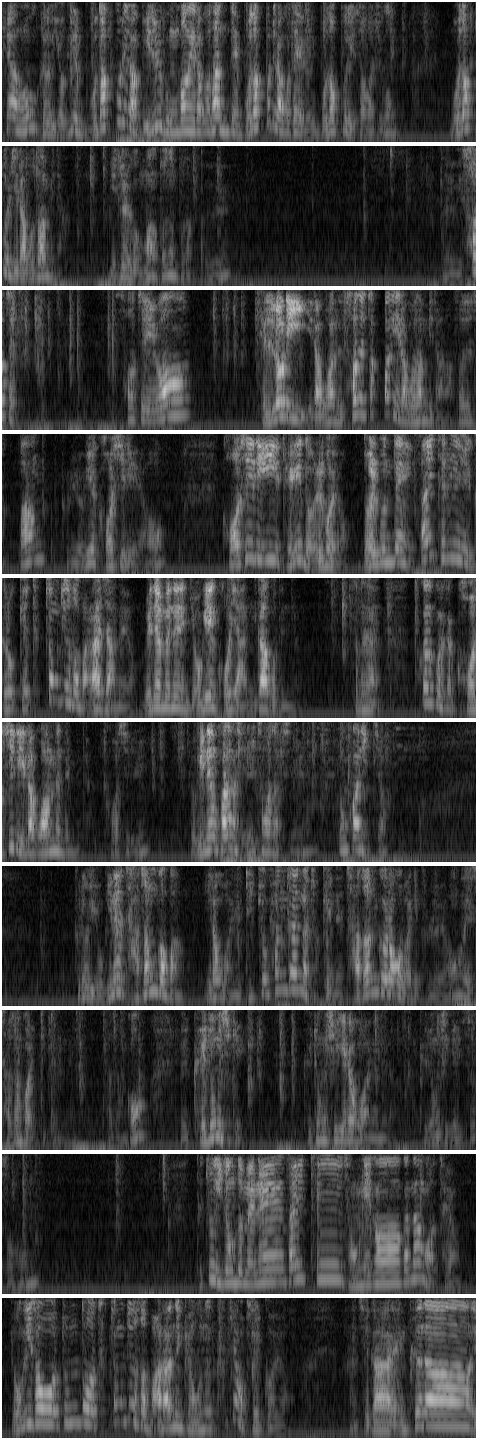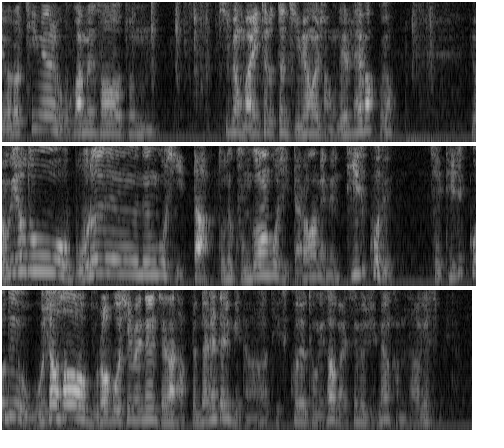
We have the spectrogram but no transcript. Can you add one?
피아노 그리고 여기를 모닥불이라 미술 공방이라고 하는데 모닥불이라고 해요. 여기 모닥불이 있어가지고 모닥불이라고도 합니다. 미술 공방 또는 모닥불. 여기 서재, 서재와 갤러리라고 하는 서재 짝방이라고 합니다. 서재 짝방 그리고 여기가 거실이에요. 거실이 되게 넓어요. 넓은데 사이트를 그렇게 특정 지어서 말하지 않아요. 왜냐면은 여기엔 거의 안 가거든요. 그래서 그냥 툭하는 거니까 거실이라고 하면 됩니다. 거실. 여기는 화장실, 1층 화장실, 똥간이 있죠. 그리고 여기는 자전거방이라고 많이. 뒤쪽 현관이라 적혀있네요. 자전거라고 많이 불러요. 예, 자전거가 있기 때문에. 자전거. 여기 괴종시계. 괴종시계라고 많이 합니다. 괴종시계 있어서. 대충 이 정도면은 사이트 정리가 끝난 것 같아요. 여기서 좀 더 특정지어서 말하는 경우는 크게 없을 거예요. 제가 랭크나 여러 팀을 오가면서 좀 지명 많이 들었던 지명을 정리를 해봤고요. 여기서도 모르는 곳이 있다 또는 궁금한 곳이 있다라고 하면은 디스코드 제 디스코드 오셔서 물어보시면은 제가 답변을 해드립니다. 디스코드 통해서 말씀해 주시면 감사하겠습니다.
